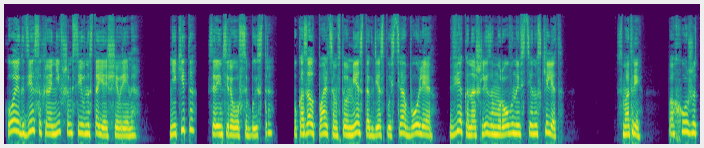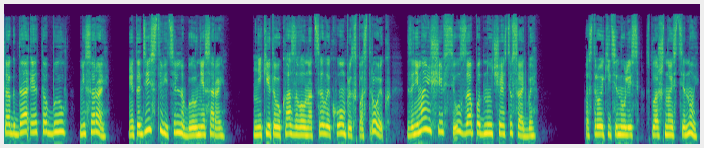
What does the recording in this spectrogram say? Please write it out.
кое-где сохранившимся и в настоящее время. Никита сориентировался быстро, указал пальцем в то место, где спустя более века нашли замурованный в стену скелет. «Смотри, Похоже, тогда это был не сарай. Это действительно был не сарай. Никита указывал на целый комплекс построек, занимающий всю западную часть усадьбы. Постройки тянулись сплошной стеной,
